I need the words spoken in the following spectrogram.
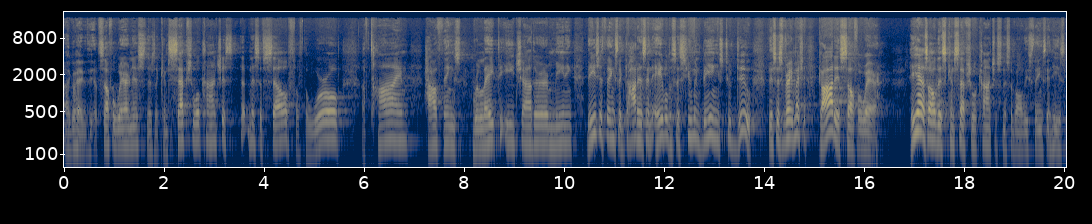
Uh, go ahead. Self awareness, there's a conceptual consciousness of self, of the world, of time, how things relate to each other, meaning. These are things that God has enabled us as human beings to do. This is very much, God is self aware. He has all this conceptual consciousness of all these things, and He's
